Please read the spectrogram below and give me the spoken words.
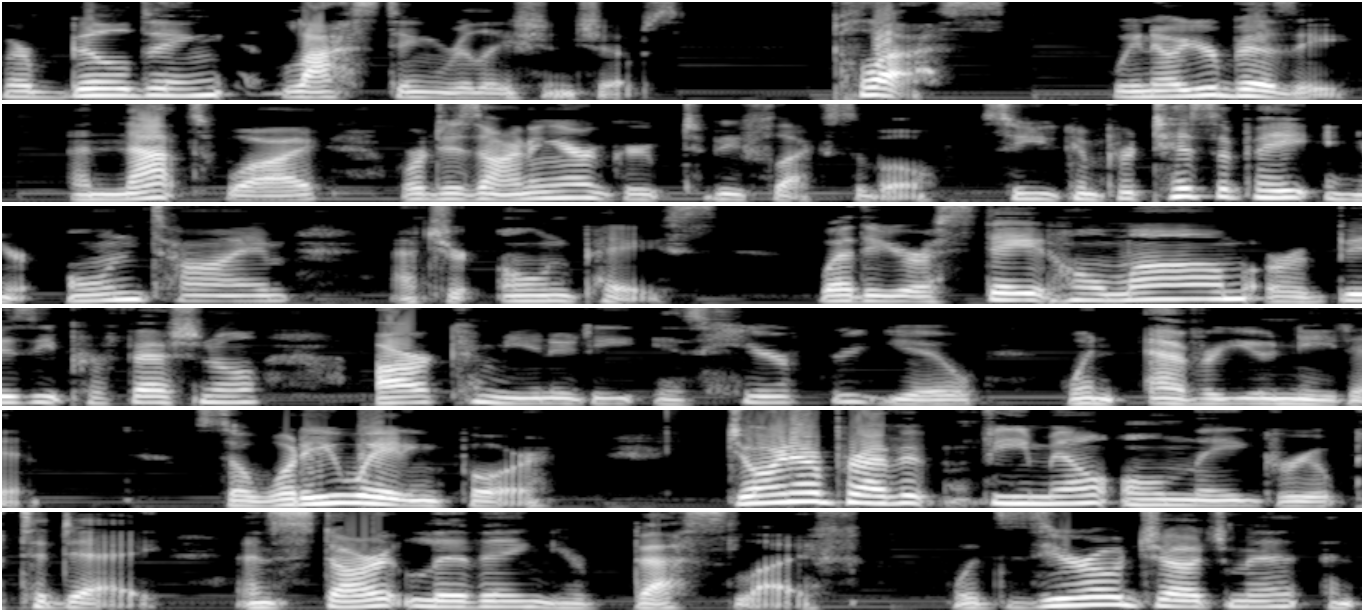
We're building lasting relationships. Plus, we know you're busy, and that's why we're designing our group to be flexible so you can participate in your own time at your own pace Whether you're a stay at home mom or a busy professional, our community is here for you whenever you need it. So, what are you waiting for? Join our private female only group today and start living your best life. With zero judgment and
